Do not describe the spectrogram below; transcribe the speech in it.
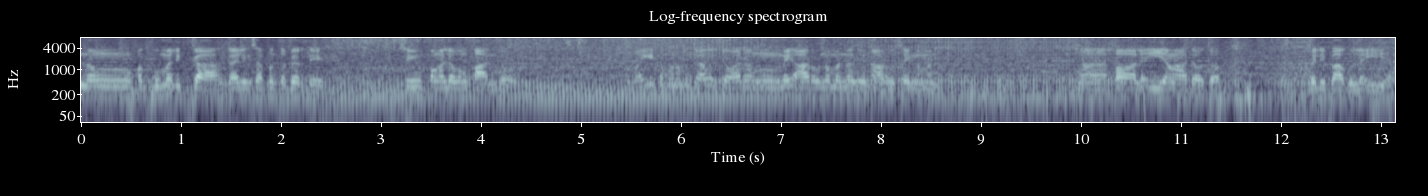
unang pag bumalik ka galing sa Punta Verde. So, yung pangalawang kanto. So, makikita mo naman kagad gawa may araw naman na yun, araw sign naman. Na palaiya nga daw to. Balibago laiya.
